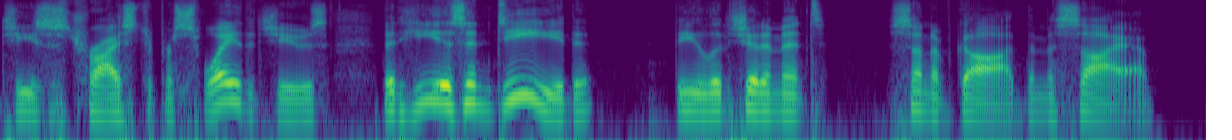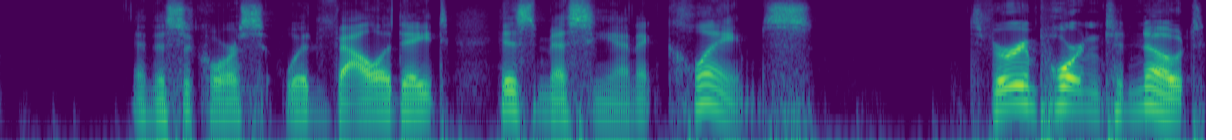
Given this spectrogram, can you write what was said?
Jesus tries to persuade the Jews that he is indeed the legitimate Son of God, the Messiah. And this, of course, would validate his messianic claims. It's very important to note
